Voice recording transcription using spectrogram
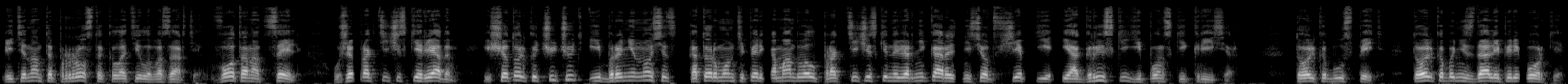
Лейтенанта просто колотило в азарте. Вот она цель, уже практически рядом, еще только чуть-чуть, и броненосец, которым он теперь командовал, практически наверняка разнесет в щепки и огрызки японский крейсер. Только бы успеть, только бы не сдали переборки.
